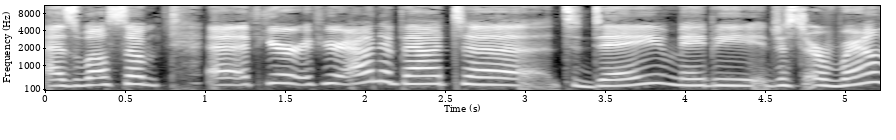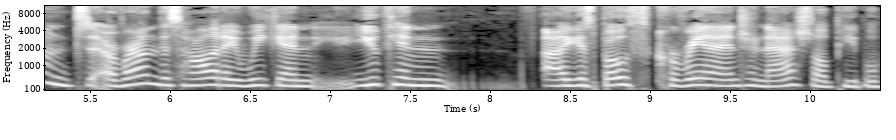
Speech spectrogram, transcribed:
as well. So, uh, if you're if you're out and about uh, today, maybe just around around this holiday weekend, you can. I guess both Korean and international people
